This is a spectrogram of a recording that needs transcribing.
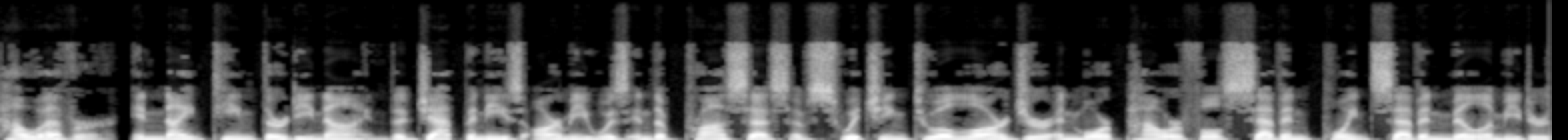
However, in 1939 the Japanese Army was in the process of switching to a larger and more powerful 7.7 mm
